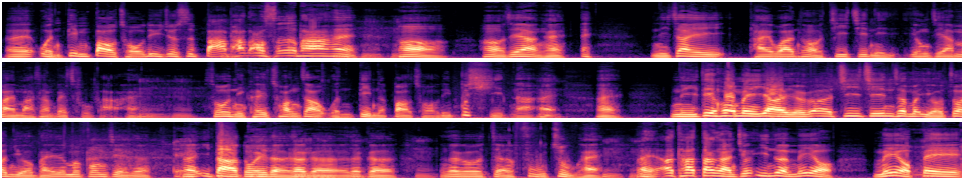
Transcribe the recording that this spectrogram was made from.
呃稳定报酬率就是八趴到十二趴，哎，哦哦这样，哎哎。你在台湾哈基金，你用这样卖，马上被处罚，嗯嗯，所以你可以创造稳定的报酬你，不行啊，哎哎，你一定后面要有个基金，什么有赚有赔，什么风险的，呃一大堆的那个那个那个的辅助，哎哎啊，他当然就因为没有没有被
